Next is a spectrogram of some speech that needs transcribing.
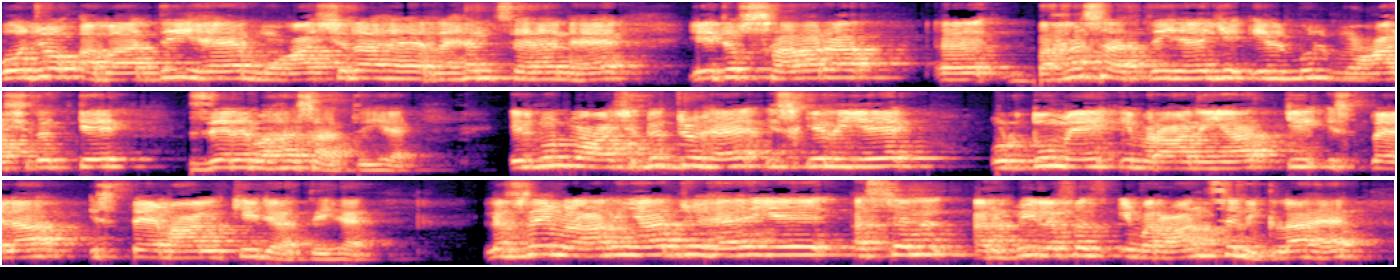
वो जो आबादी है, मुआशरा है, रहन सहन है, ये जो सारा बहस आती है, ये मुआशरत के जेर बहस आती है। मुआशरत जो है, इसके लिए उर्दू में इमरानियात की इस्तेला, इस्तेमाल की जाती है। लफ्ज़ इमरानियात जो है, ये असल अरबी लफ्ज़ इमरान से निकला है।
